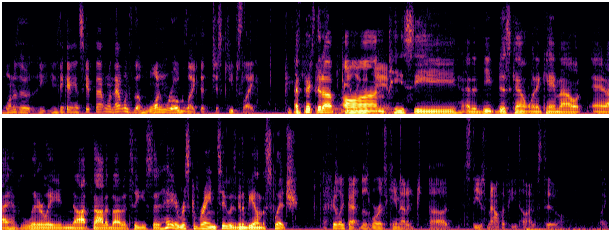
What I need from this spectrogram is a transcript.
one of the. You think I can skip that one? That one's the one roguelike that just keeps like I picked it up really on. PC at a deep discount when it came out, and I have literally not thought about it till you said, "Hey, Risk of Rain 2 is going to be on the Switch." I feel like that those words came out of uh, Steve's mouth a few times too. Like,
